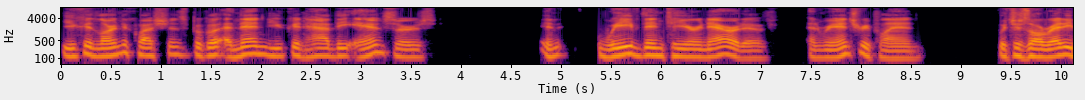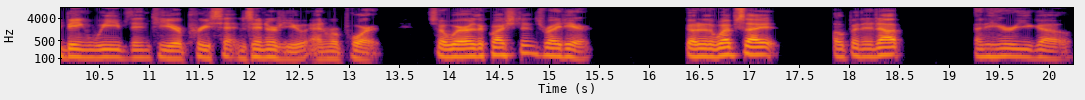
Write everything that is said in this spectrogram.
you can learn the questions because and then you can have the answers in weaved into your narrative and reentry plan, which is already being weaved into your pre sentence interview and report. So, where are the questions? Right here. Go to the website, open it up, and here you go.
